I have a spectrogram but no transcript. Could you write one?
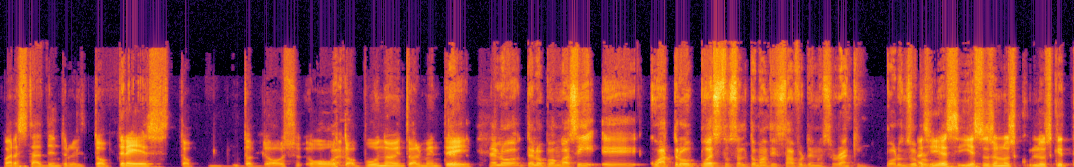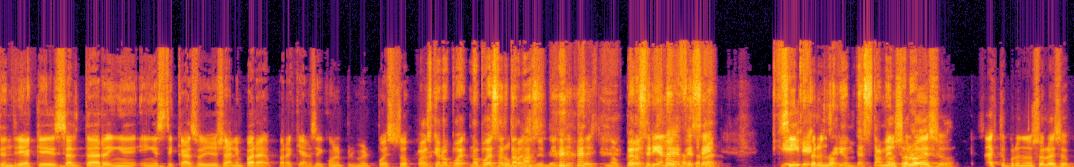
para estar dentro del top 3, top, top 2 o top 1 eventualmente. Te, lo, te, lo, pongo así, eh, cuatro puestos al Matthew Stafford en nuestro ranking por un Super Bowl. Así es, y estos son los, los que tendría que saltar en, en este caso Josh Allen para, para quedarse con el primer puesto. Pues que no puede, no puede saltar más. pero sería la FC. Sí, pero no, no solo eso. Exacto, pero no solo eso.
